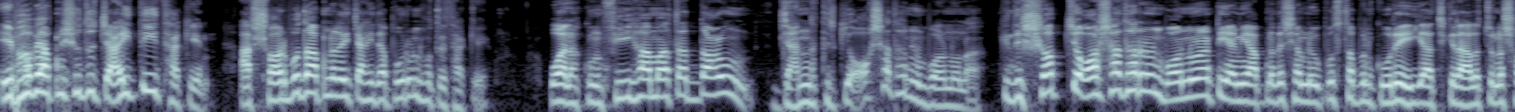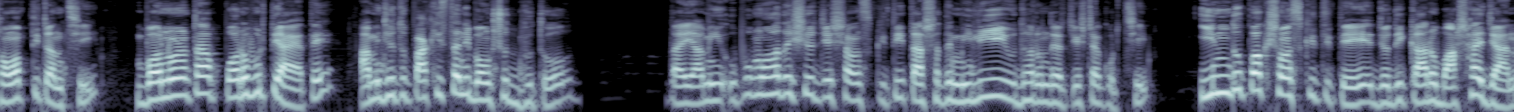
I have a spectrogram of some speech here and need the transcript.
এভাবে আপনি শুধু চাইতেই থাকেন, আর সর্বদা আপনার এই চাহিদা পূরণ হতে থাকে। ওয়ালাকুম ফিহা মাতার দাউন জান্নাতের কি অসাধারণ বর্ণনা। কিন্তু সবচেয়ে অসাধারণ বর্ণনাটি আমি আপনাদের সামনে উপস্থাপন করেই আজকের আলোচনা সমাপ্তি টানছি। বর্ণনাটা পরবর্তী আয়াতে আমি যেহেতু পাকিস্তানি বংশোদ্ভূত, তাই আমি উপমহাদেশীয় যে সংস্কৃতি, তার সাথে মিলিয়েই উদাহরণ দেওয়ার চেষ্টা করছি। ইন্দোপাক সংস্কৃতিতে যদি কারও বাসায় যান,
